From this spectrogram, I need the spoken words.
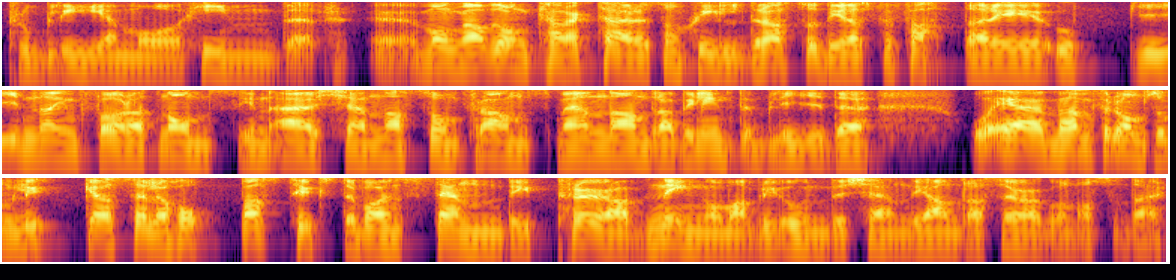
problem och hinder. Eh, många av de karaktärer som skildras och deras författare är uppgivna inför att någonsin erkännas som fransmän, andra vill inte bli det. Och även för de som lyckas eller hoppas tycks det vara en ständig prövning om man blir underkänd i andras ögon och sådär.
